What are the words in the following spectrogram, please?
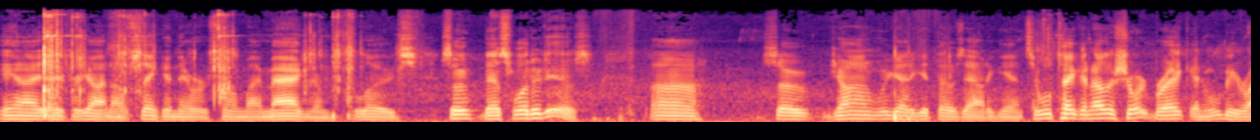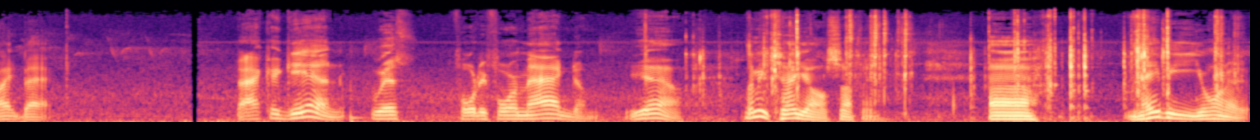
And I, I forgot. I was thinking they were some of my Magnum loads. So that's what it is. Uh, so John, we got to get those out again. So we'll take another short break and we'll be right back. Back again with 44 Magnum. Yeah. Let me tell y'all something. Uh, maybe you want to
